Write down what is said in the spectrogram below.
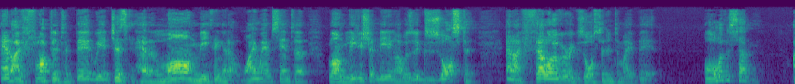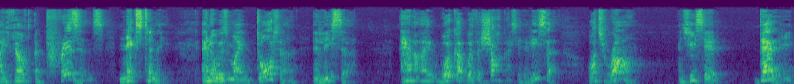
and I flopped into bed. We had just had a long meeting at our YWAM center, long leadership meeting. I was exhausted, and I fell over exhausted into my bed. All of a sudden, I felt a presence next to me, and it was my daughter, Elisa. And I woke up with a shock. I said, Elisa, what's wrong? And she said, Daddy,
